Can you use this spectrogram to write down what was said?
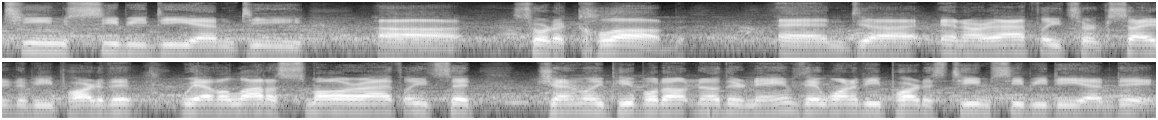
Team CBDMD uh, sort of club. And, uh, and our athletes are excited to be part of it. We have a lot of smaller athletes that generally people don't know their names. They want to be part of Team CBDMD.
